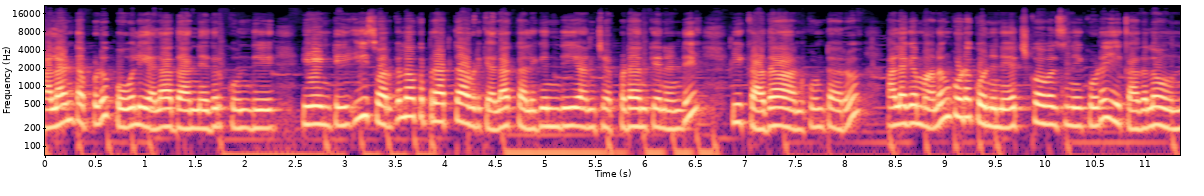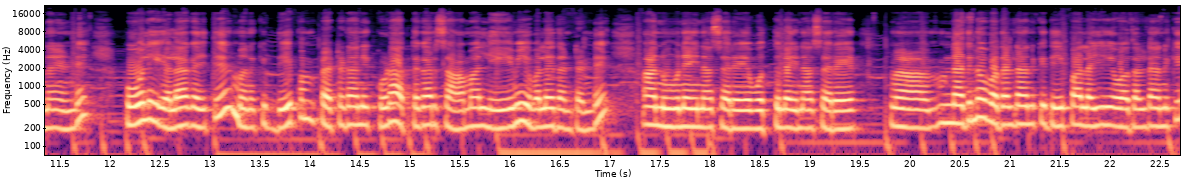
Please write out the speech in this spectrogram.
అలాంటప్పుడు పోలి ఎలా దాన్ని ఎదుర్కొంది ఏంటి ఈ స్వర్గలోక ప్రాప్తి ఆవిడకి ఎలా కలిగింది అని చెప్పడానికేనండి ఈ కథ అనుకుంటారు. అలాగే మనం కూడా కొన్ని నేర్చుకోవాల్సినవి కూడా ఈ కథలో ఉన్నాయండి. పోలి ఎలాగైతే మనకి దీపం పెట్టడానికి కూడా అత్తగారు సామాన్లు ఏమీ ఇవ్వలేదంటండి. ఆ నూనె సరే ఒత్తులైనా సరే నదిలో వదలడానికి దీపాలు అయ్యి వదలడానికి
